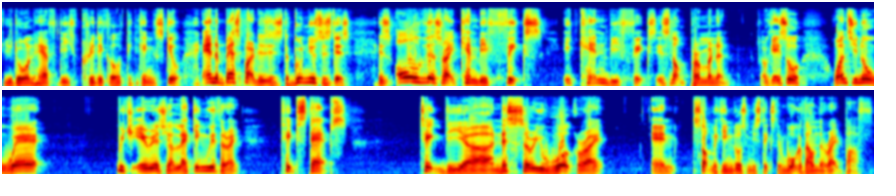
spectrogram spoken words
you don't have the critical thinking skill. And the best part is this, the good news is this, is all this, right, can be fixed. It can be fixed. It's not permanent. Okay, so once you know where, which areas you're lacking with, right, take steps, take the uh, necessary work, right, and stop making those mistakes and walk down the right path.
